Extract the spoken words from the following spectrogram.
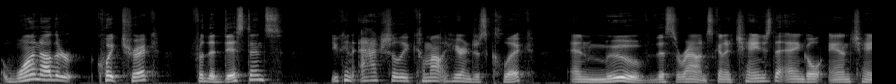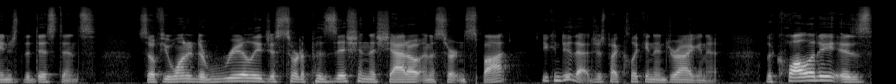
One other quick trick for the distance you can actually come out here and just click and move this around. It's going to change the angle and change the distance. So if you wanted to really just sort of position the shadow in a certain spot you can do that just by clicking and dragging it the quality is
